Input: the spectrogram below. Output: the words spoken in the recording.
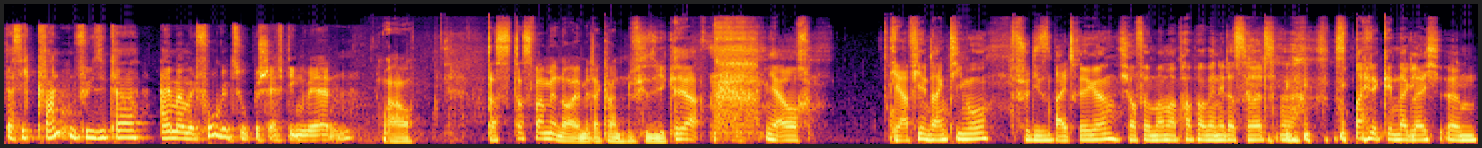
dass sich Quantenphysiker einmal mit Vogelzug beschäftigen werden? Wow. Das, das war mir neu mit der Quantenphysik. Ja, mir auch. Ja, vielen Dank, Timo, für diese Beiträge. Ich hoffe, Mama, Papa, wenn ihr das hört, äh, beide Kinder gleich. Ähm,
